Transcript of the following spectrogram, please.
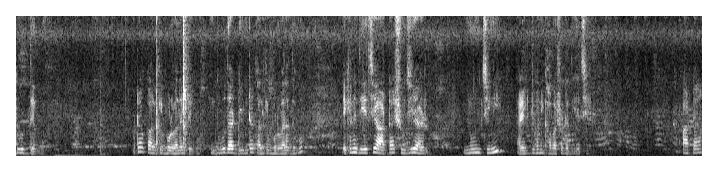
দুধ দেবো। ওটাও কালকে ভোরবেলায় দেবো। দুধ আর ডিমটা কালকে ভোরবেলা দেবো। এখানে দিয়েছি আটা, সুজি আর নুন, চিনি আর একটুখানি খাবার সোডা দিয়েছি। আটা,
